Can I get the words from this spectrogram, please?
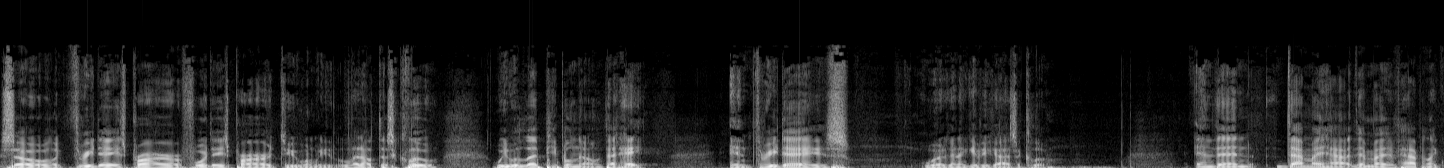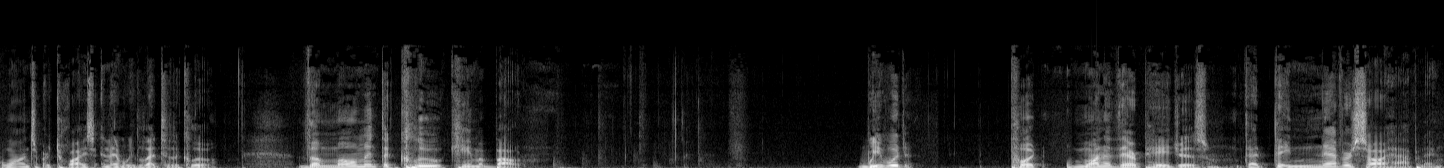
So like 3 days prior or 4 days prior to when we let out this clue, we would let people know that hey, in 3 days we're going to give you guys a clue. And then that might have that might have happened like once or twice and then we led to the clue. The moment the clue came about, we would put one of their pages that they never saw happening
